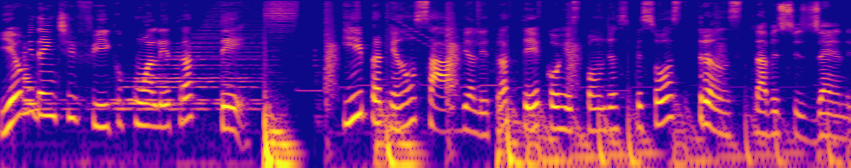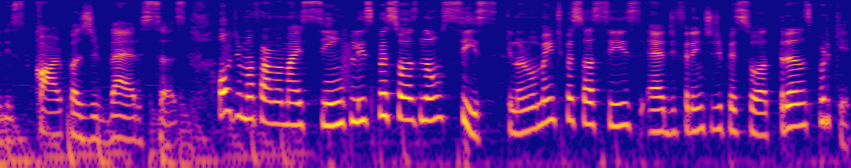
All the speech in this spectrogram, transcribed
E eu me identifico com a letra T e para quem não sabe, a letra T corresponde às pessoas trans, travestis gêneros, corpas diversas, ou de uma forma mais simples, pessoas não cis, que normalmente pessoa cis é diferente de pessoa trans, por quê?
